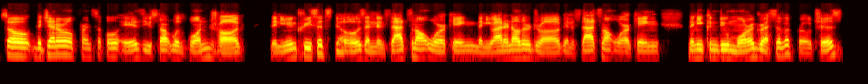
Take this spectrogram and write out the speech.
So the general principle is you start with one drug, then you increase its dose. And if that's not working, then you add another drug. And if that's not working, then you can do more aggressive approaches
